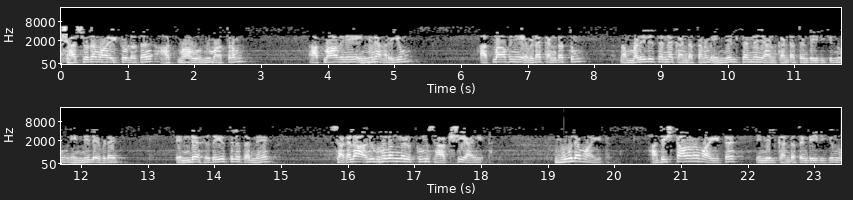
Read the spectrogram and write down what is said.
ശാശ്വതമായിട്ടുള്ളത് ആത്മാവ് ഒന്നു മാത്രം. ആത്മാവിനെ എങ്ങനെ അറിയും? ആത്മാവിനെ എവിടെ കണ്ടെത്തും? നമ്മളിൽ തന്നെ കണ്ടെത്തണം. എന്നിൽ തന്നെ ഞാൻ കണ്ടെത്തേണ്ടിയിരിക്കുന്നു. എന്നിൽ എവിടെ എന്റെ ഹൃദയത്തിൽ തന്നെ സകല അനുഭവങ്ങൾക്കും സാക്ഷിയായിട്ട് മൂലമായിട്ട് അധിഷ്ഠാനമായിട്ട് എന്നിൽ കണ്ടെത്തേണ്ടിയിരിക്കുന്നു.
